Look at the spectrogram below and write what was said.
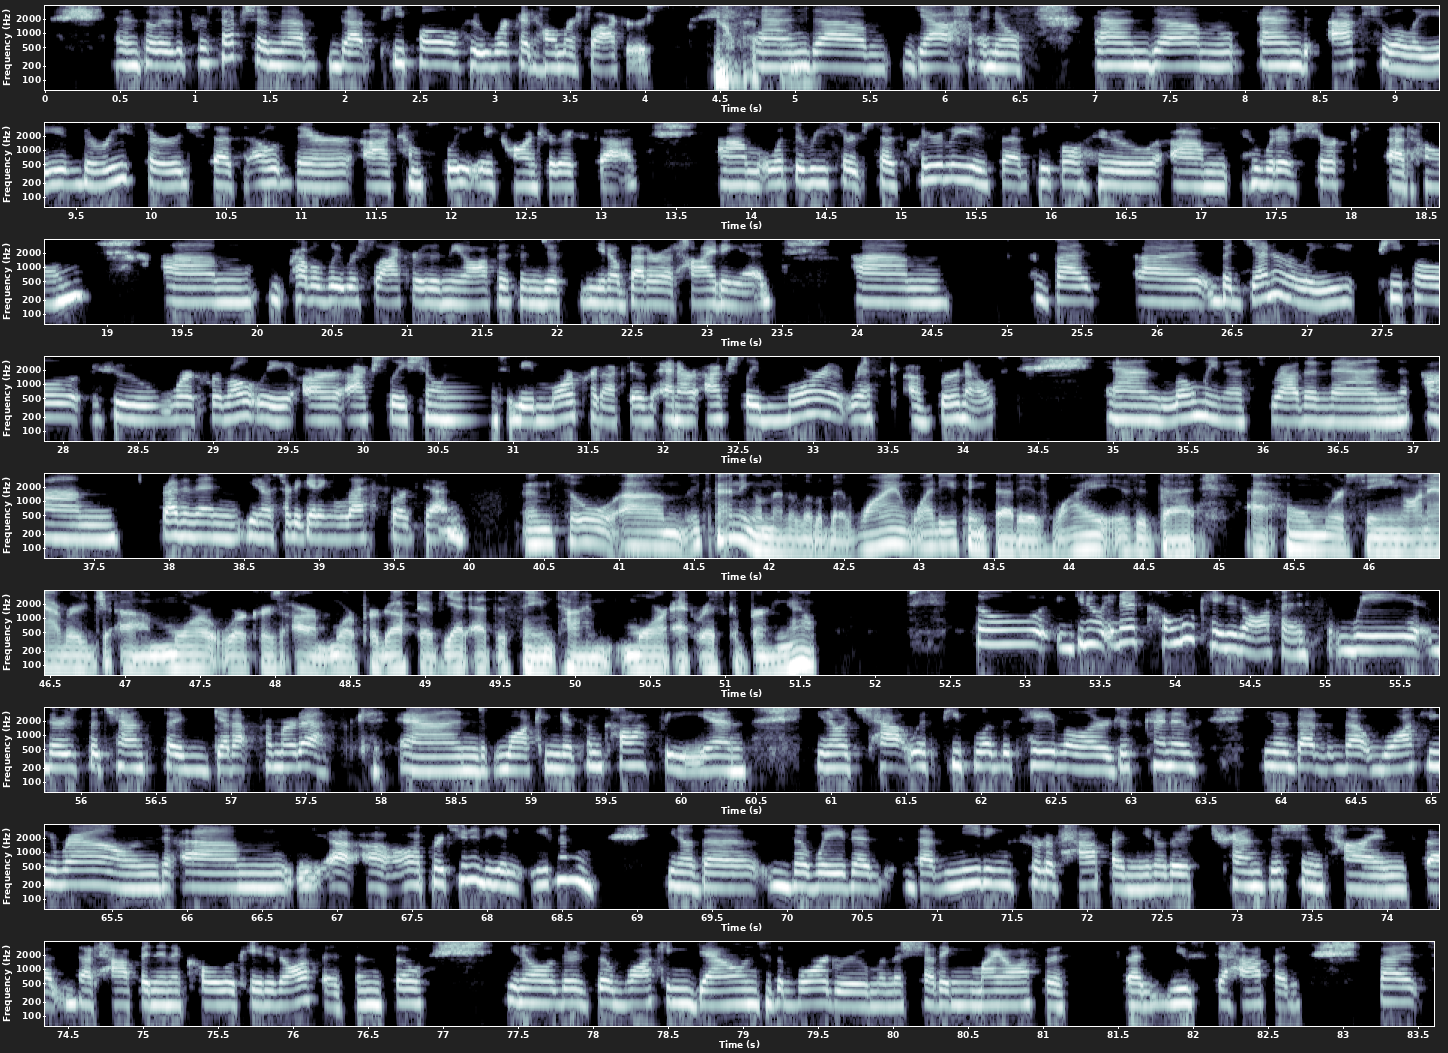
And so there's a perception that, that people who work at home are slackers. And um, yeah, I know. And um, and actually, the research that's out there uh, completely contradicts that. Um, what the research says clearly is that people who um, who would have shirked at home um, probably were slackers in the office and just you know better at hiding it. But uh, but generally, people who work remotely are actually shown to be more productive and are actually more at risk of burnout and loneliness rather than um, rather than you know sort of getting less work done. And so, um, expanding on that a little bit, why why do you think that is? Why is it that at home we're seeing, on average, uh, more workers are more productive, yet at the same time more at risk of burning out? So, you know, in a co-located office, we there's the chance to get up from our desk and walk and get some coffee and, you know, chat with people at the table or just kind of, you know, that that walking around um, uh, opportunity and even, you know, the the way that that meetings sort of happen. You know, there's transition times that that happen in a co-located office, and so, you know, there's the walking down to the boardroom and the shutting my office that used to happen. But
